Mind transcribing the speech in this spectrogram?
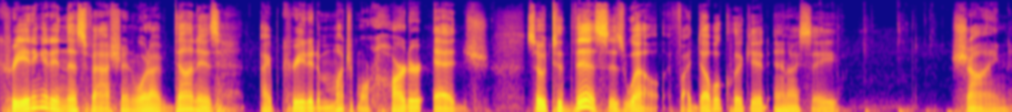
creating it in this fashion, what I've done is I've created a much more harder edge. So to this as well, if I double click it and I say shine,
